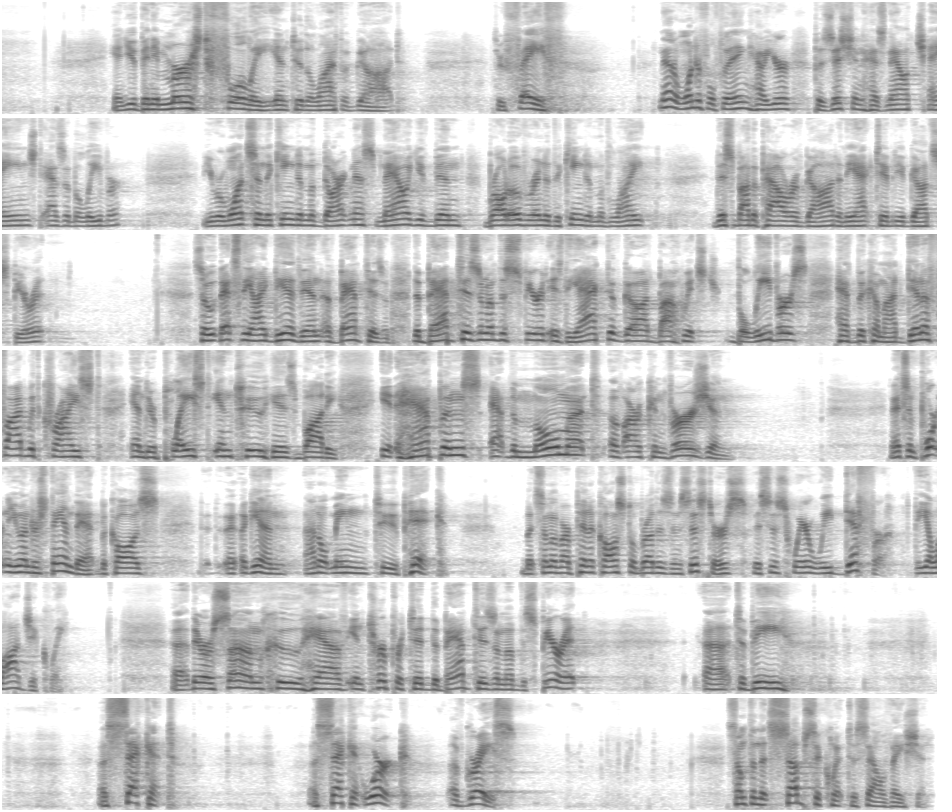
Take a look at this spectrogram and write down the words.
and you've been immersed fully into the life of God through faith. Isn't that a wonderful thing how your position has now changed as a believer? You were once in the kingdom of darkness, now you've been brought over into the kingdom of light. This by the power of God and the activity of God's Spirit. So that's the idea then of baptism. The baptism of the Spirit is the act of God by which believers have become identified with Christ and they're placed into his body. It happens at the moment of our conversion. And it's important you understand that because, again, I don't mean to pick, but some of our Pentecostal brothers and sisters, this is where we differ theologically. Uh, there are some who have interpreted the baptism of the Spirit uh, to be a second, a second work of grace, something that's subsequent to salvation.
